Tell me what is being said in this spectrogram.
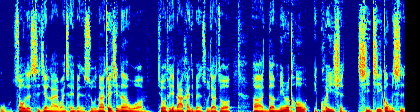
五周的时间来完成一本书。那最近呢，我就推荐大家看这本书，叫做《呃 The Miracle Equation》奇迹公式。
